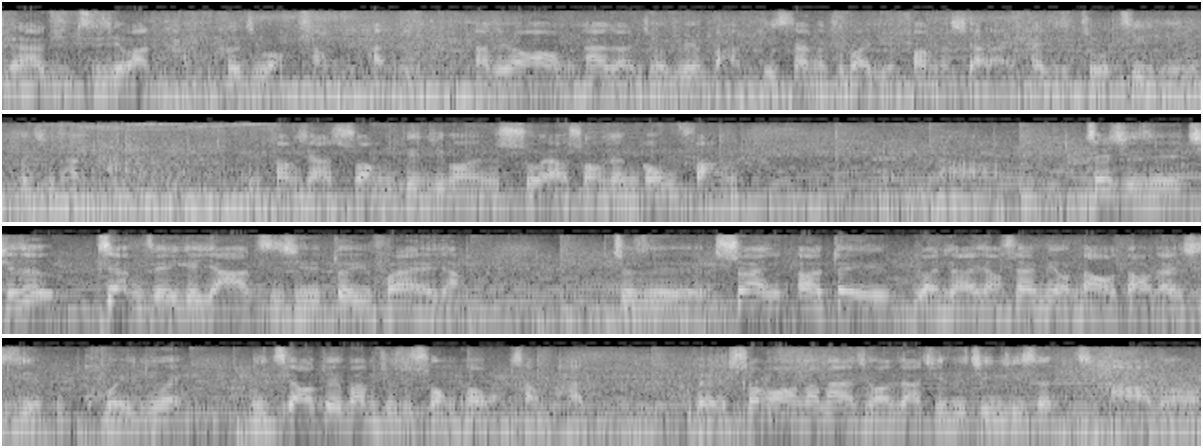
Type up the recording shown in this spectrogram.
对，他就直接把科科技往上攀。那这边的话，我们看软球这边把第三个主板也放了下来，开始做自己的一个科技攀爬，放下双电击工人所要双生攻防。那这其实其实这样子的一个压制，其实对于弗莱来讲，就是虽然呃对于软球来讲虽然没有闹到，但其实也不亏，因为你知道对方就是双矿往上攀。对，双矿往上攀的情况下，其实经济是很差的哦。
